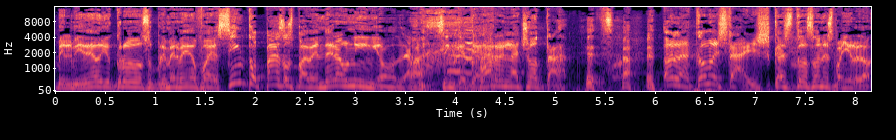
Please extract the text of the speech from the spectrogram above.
el video, yo creo su primer video fue cinco pasos para vender a un niño, sea, sin que te agarren la chota. Hola, ¿cómo estás? Casi todos son españoles. ¿no?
